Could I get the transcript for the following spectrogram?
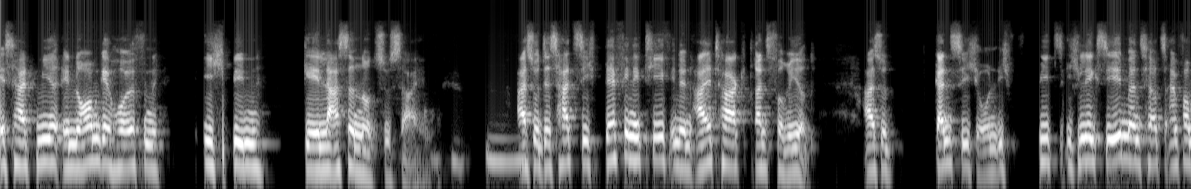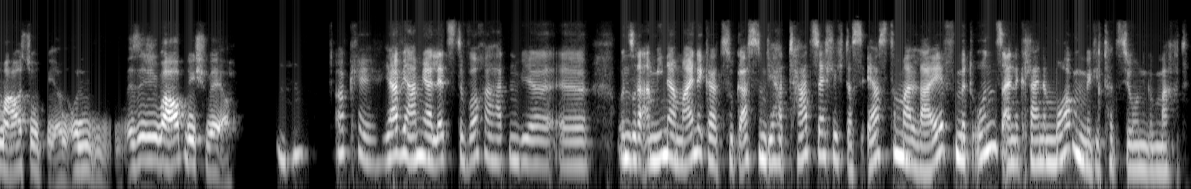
es hat mir enorm geholfen, ich bin gelassener zu sein. Mhm. Also das hat sich definitiv in den Alltag transferiert. Also ganz sicher. Und ich, ich lege es jedem ans Herz, einfach mal ausprobieren. Und es ist überhaupt nicht schwer. Mhm. Okay, ja, wir haben ja letzte Woche hatten wir äh, unsere Amina Meinecker zu Gast und die hat tatsächlich das erste Mal live mit uns eine kleine Morgenmeditation gemacht.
